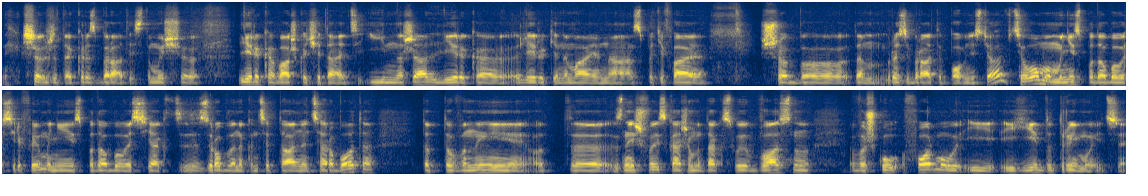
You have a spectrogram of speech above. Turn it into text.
Якщо вже так розбиратись, тому що лірика важко читається. І, на жаль, лірика, лірики немає на Spotify, щоб там розібрати повністю. А в цілому мені сподобались ріфи, мені сподобалось, як зроблена концептуально ця робота. Тобто вони от е, знайшли, скажімо так, свою власну важку формулу і її дотримуються.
